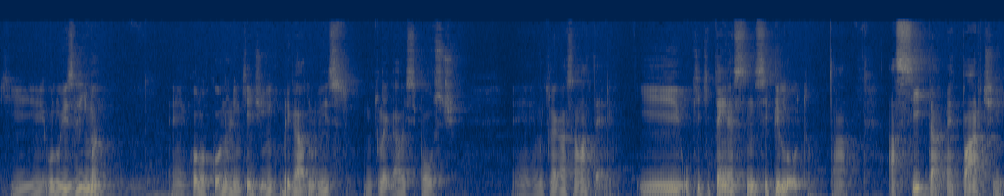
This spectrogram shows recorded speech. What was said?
que o Luiz Lima é, colocou no LinkedIn. Obrigado, Luiz. Muito legal esse post. É muito legal essa matéria. E o que, que tem nesse, nesse piloto? Tá? A CITA é parte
